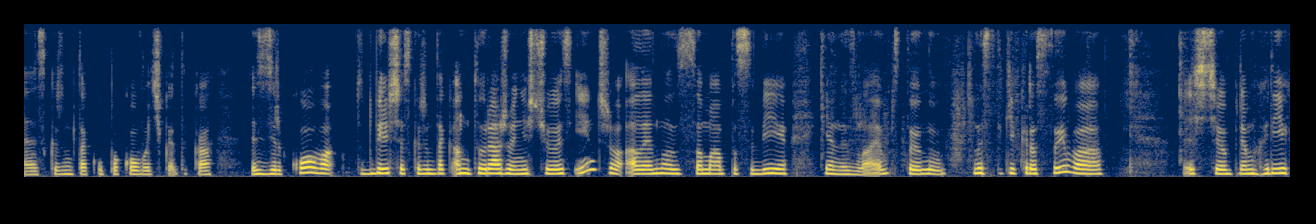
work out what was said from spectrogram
е, скажімо так, упаковочка така зіркова. Тут більше, скажімо так, антуражу, ніж чогось іншого, але ну, сама по собі, я не знаю, просто ну, настільки красива, що прям гріх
